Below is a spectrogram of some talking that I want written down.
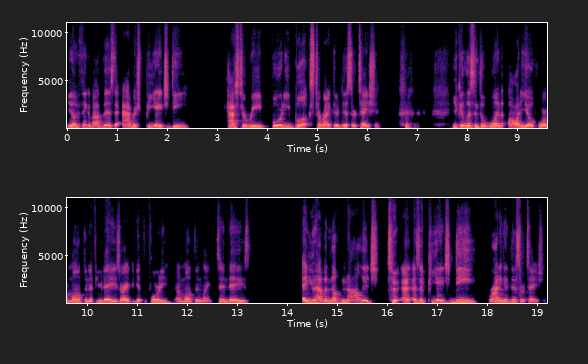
You know, think about this the average PhD has to read 40 books to write their dissertation. you can listen to one audio for a month and a few days, right? To get to 40, a month in like 10 days. And you have enough knowledge to, as a PhD, writing a dissertation.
